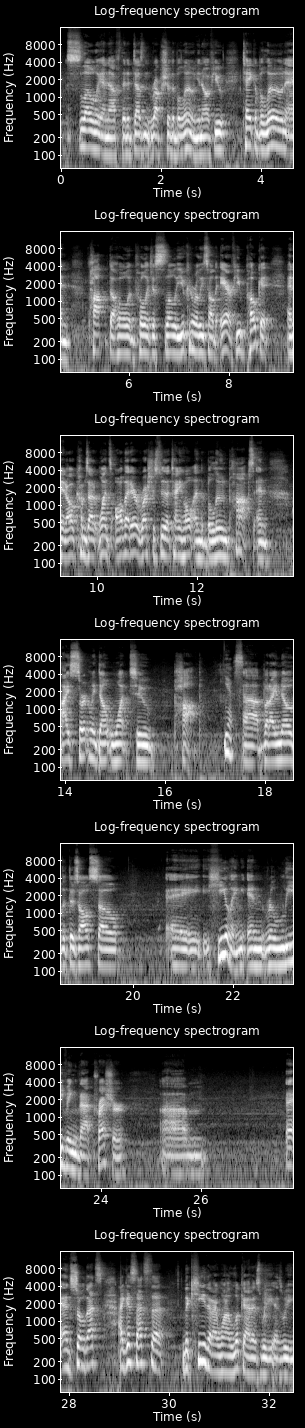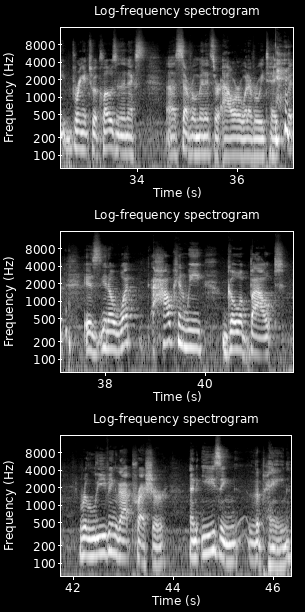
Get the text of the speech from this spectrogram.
slowly enough that it doesn't rupture the balloon. You know, if you take a balloon and pop the hole and pull it just slowly, you can release all the air. If you poke it and it all comes out at once, all that air rushes through that tiny hole and the balloon pops. And I certainly don't want to pop. Yes. Uh, but I know that there's also a healing in relieving that pressure. Um, and so that's, I guess that's the the key that I want to look at as we as we bring it to a close in the next uh, several minutes or hour or whatever we take. But is you know what? How can we go about relieving that pressure and easing the pain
